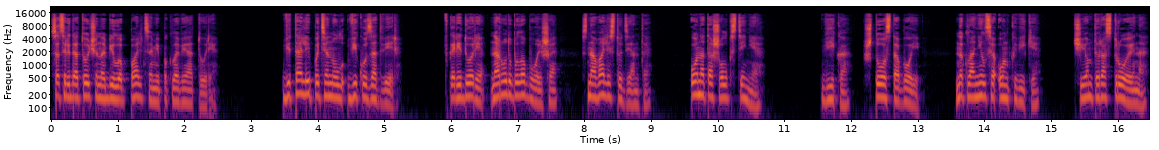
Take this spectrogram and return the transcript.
сосредоточенно била пальцами по клавиатуре. Виталий потянул Вику за дверь. В коридоре народу было больше, сновали студенты. Он отошел к стене. «Вика, что с тобой?» Наклонился он к Вике. «Чем ты расстроена?»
